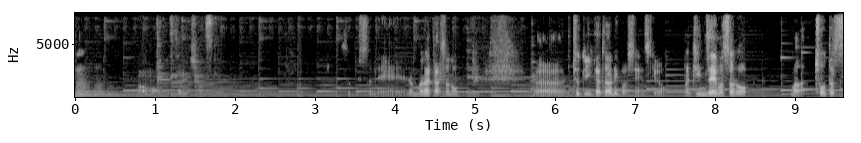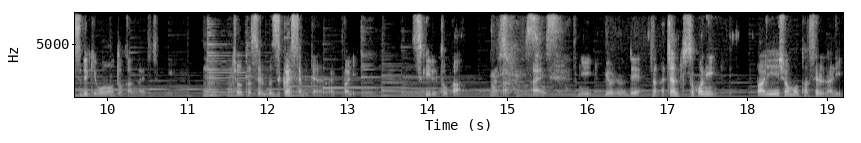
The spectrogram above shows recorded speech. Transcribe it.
うんうんうんのは思ったりはがしますけど。そうですね。でもなんかその、ちょっと言い方悪いかもしれないですけど、まあ、人材もその、まあ、調達すべきものと考えたときに、うん調達する難しさみたいなのがやっぱりスキルとかなんかそうっすね。によるので、なんかちゃんとそこにバリエーションを持たせるなり、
